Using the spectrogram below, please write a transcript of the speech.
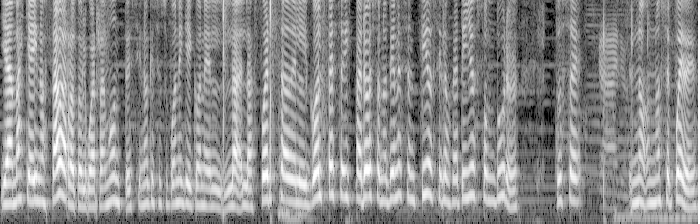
Y además que ahí no estaba roto el guardamonte, sino que se supone que con el- la, la fuerza del golpe se disparó. Eso no tiene sentido si los gatillos son duros. Entonces, Claro. no, no se puede.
